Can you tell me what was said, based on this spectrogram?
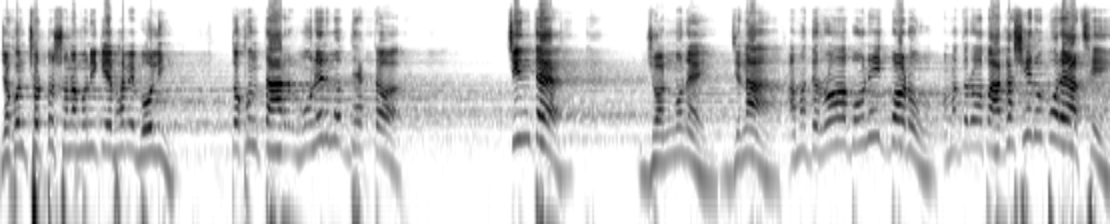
যখন ছোট্ট সোনামণিকে এভাবে বলি, তখন তার মনের মধ্যে একটা চিন্তা জন্ম নেয় যে না, আমাদের রব অনেক বড়, আমাদের রব আকাশের উপরে আছে।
